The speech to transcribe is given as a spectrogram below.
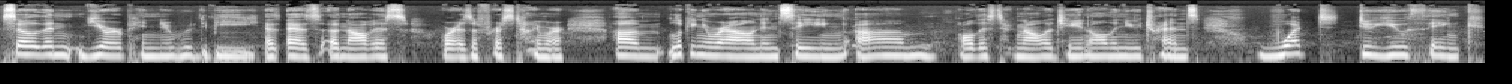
So then, your opinion would be, as, as a novice or as a first timer, um, looking around and seeing um, all this technology and all the new trends, what do you think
